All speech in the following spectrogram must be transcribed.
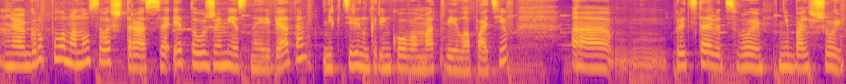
Э, Группа Ломоносова Штрассе. Это уже местные ребята. Екатерина Коренькова, Матвей Лопатьев. А, м, представят свой небольшой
